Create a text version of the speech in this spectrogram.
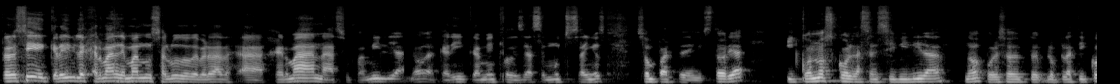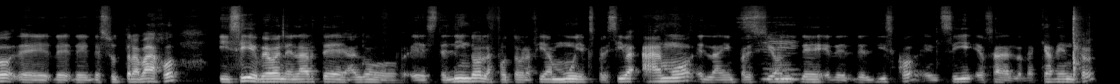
Pero sí, increíble, Germán. Le mando un saludo de verdad a Germán, a su familia, ¿no? A Karim también, que desde hace muchos años son parte de mi historia y conozco la sensibilidad, ¿no? Por eso lo platico de, de, su trabajo. Y sí, veo en el arte algo este, lindo, la fotografía muy expresiva. Amo la impresión del disco en sí, o sea, lo de aquí adentro,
